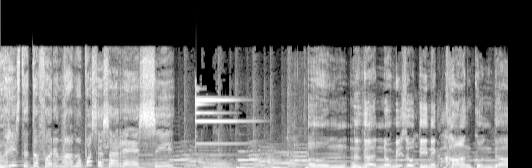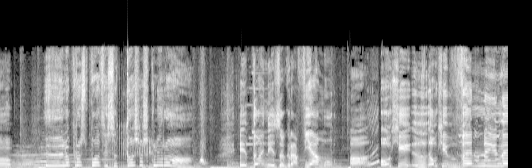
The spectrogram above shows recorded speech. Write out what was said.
Ορίστε το φόρεμά μου, πώς σας αρέσει; Αμ, δεν νομίζω ότι είναι καν κοντά. Έλα, προσπάθησα τόσο σκληρά. Εδώ είναι η ζωγραφιά μου. Α, όχι, ε, όχι, δεν είναι.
